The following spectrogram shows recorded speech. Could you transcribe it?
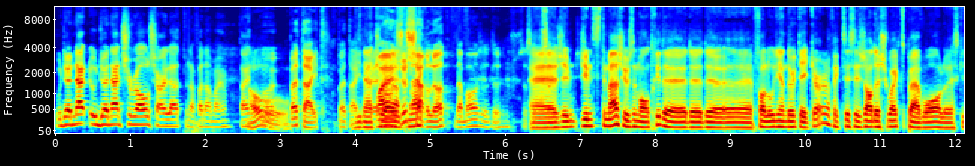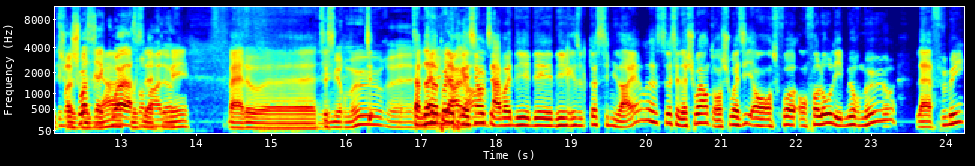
Ou de, nat- ou de Natural Charlotte, une affaire de même. peut-être. Oh. Peut-être, peut-être. Natural Ouais, juste. Charlotte, d'abord. Euh. J'ai j'ai une petite image que je vous ai montrée de, de, de euh, Follow the Undertaker. Fait que, tu sais, c'est le genre de choix que tu peux avoir. là. Est-ce que tu Et choisis choix serait quoi, à ce moment-là? Ben là, euh, Les murmures. euh, Ça me donne un peu l'impression hein. que ça va être des, des, des résultats similaires. là. Ça, c'est le choix entre on choisit, on, on, se fo- on follow les murmures, la fumée,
